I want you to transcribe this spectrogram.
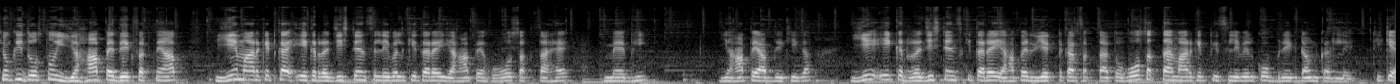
क्योंकि दोस्तों, यहाँ पे देख सकते हैं आप, ये मार्केट का एक रजिस्टेंस लेवल की तरह यहाँ पे हो सकता है, मैं भी। यहाँ पे आप देखिएगा, ये एक रजिस्टेंस की तरह यहाँ पे रिएक्ट कर सकता है तो हो सकता है मार्केट इस लेवल को ब्रेक डाउन कर ले, ठीक है?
